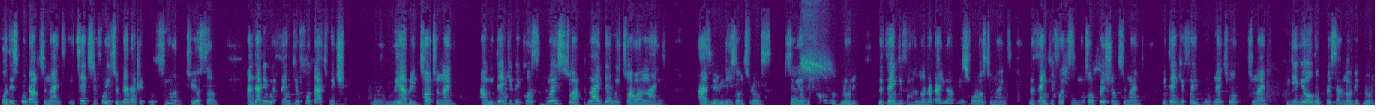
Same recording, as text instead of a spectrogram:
for this program tonight. It takes you for you to gather people to, your, to yourself. And Daddy, we thank you for that which we have been taught tonight. And we thank you because grace to apply them into our life has been released unto us. To you be Yes. all the glory. We thank you for the order that you have used for us tonight. We thank Thank you for you, Jesus. operation tonight. We thank you for a good network tonight. We give you all the praise and all the glory.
